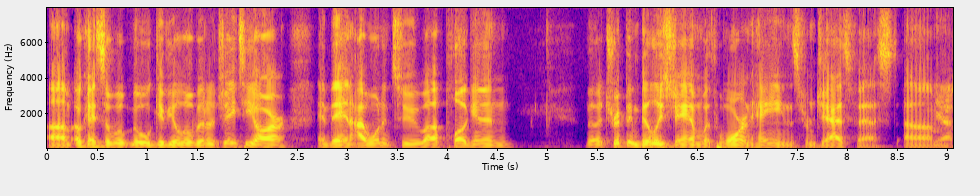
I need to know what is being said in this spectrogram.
Um, okay, so we'll we'll give you a little bit of JTR, and then I wanted to uh, plug in the Tripping Billies Jam with Warren Haynes from Jazz Fest. Um, Yeah.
